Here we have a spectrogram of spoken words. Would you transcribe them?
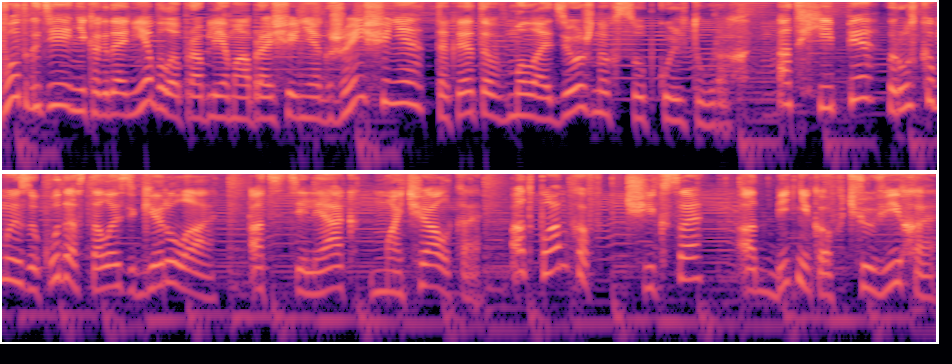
Вот где никогда не было проблемы обращения к женщине, так это в молодежных субкультурах. От хиппи русскому языку досталась герла, от стиляк – мочалка, от панков – чикса, от битников – чувиха,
